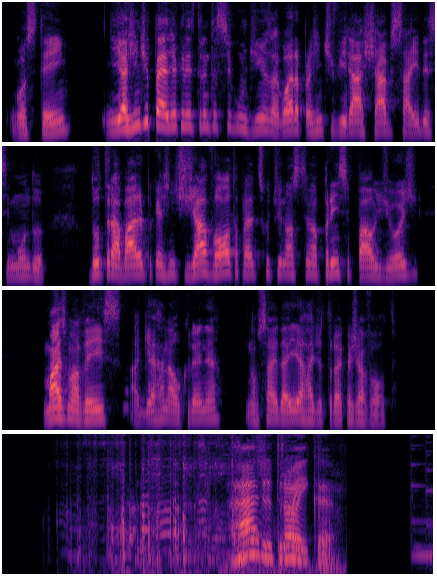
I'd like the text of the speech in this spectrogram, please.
gostei. E a gente pede aqueles 30 segundinhos agora para a gente virar a chave, sair desse mundo do trabalho, porque a gente já volta para discutir nosso tema principal de hoje. Mais uma vez, a guerra na Ucrânia. Não sai daí, a Rádio Troika já volta. Rádio Troika.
